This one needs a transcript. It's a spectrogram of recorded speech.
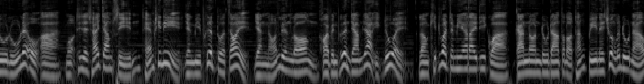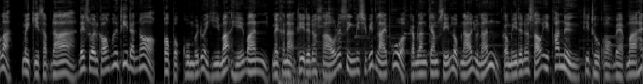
ดูหรูและโอ้อาเหมาะที่จะใช้จำศีล แถมที่นี่ยังมีเพื่อนตัวจ้อย อย่างหนอนเลืองรอง คอยเป็นเพื่อนยามยากอีกด้วย ลองคิดว่าจะมีอะไรดีกว่า การนอนดูดาวตลอดทั้งปีในช่วงฤดูหนาวล่ะ ไม่กี่สัปดาห์ในส่วนของพื้นที่ด้านนอก ก็ปกคลุมไปด้วยหิมะเหมัน ในขณะที่ไดโนเสาร์และสิ่งมีชีวิตหลายพวกกำลังจำศีลหลบหนาวอยู่นั้น ก็มีไดโนเสาร์อีกพันหนึ่งที่ถูกออกแบบมาให้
